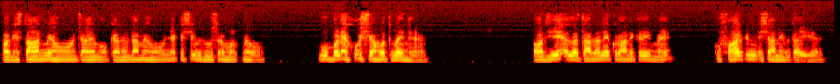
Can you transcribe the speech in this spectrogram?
پاکستان میں ہوں، چاہے وہ کینیڈا میں ہوں یا کسی بھی دوسرے ملک میں ہوں، وہ بڑے خوش ہیں، مطمئن ہیں۔ اور یہ اللہ تعالیٰ نے قرآن کریم میں کفار کی نشانی بتائی ہے۔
